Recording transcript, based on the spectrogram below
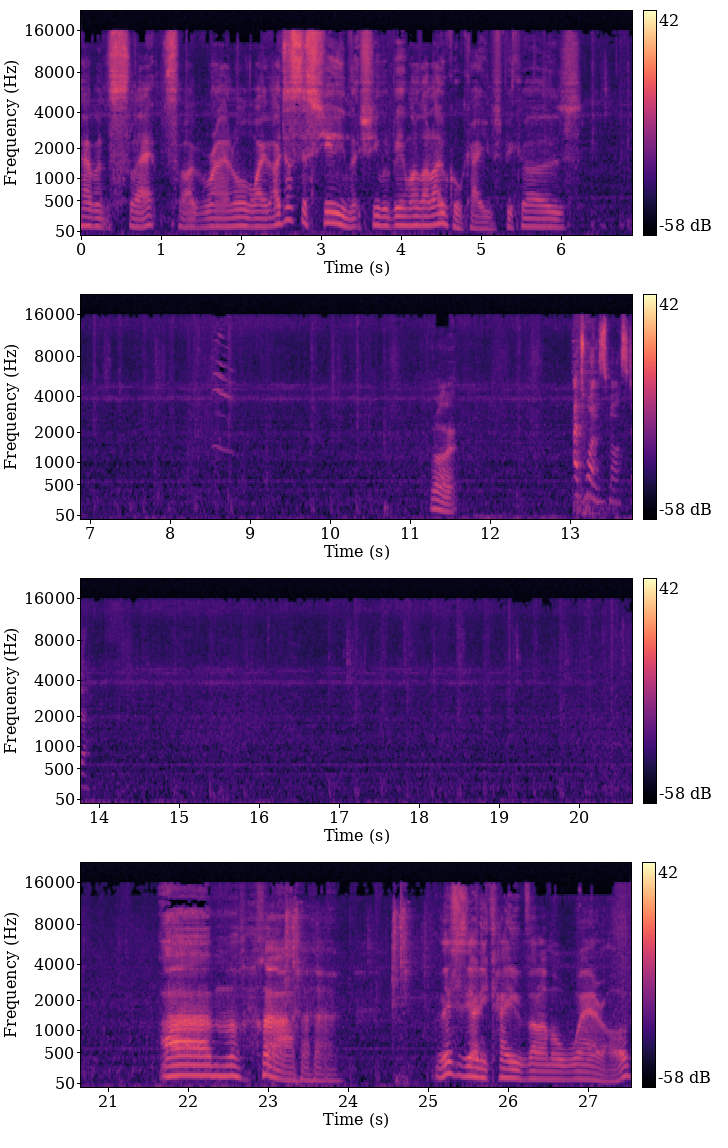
haven't slept. I ran all the way. I just assumed that she would be in one of the local caves because... Right. At once, Master. Um, this is the only cave that I'm aware of.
